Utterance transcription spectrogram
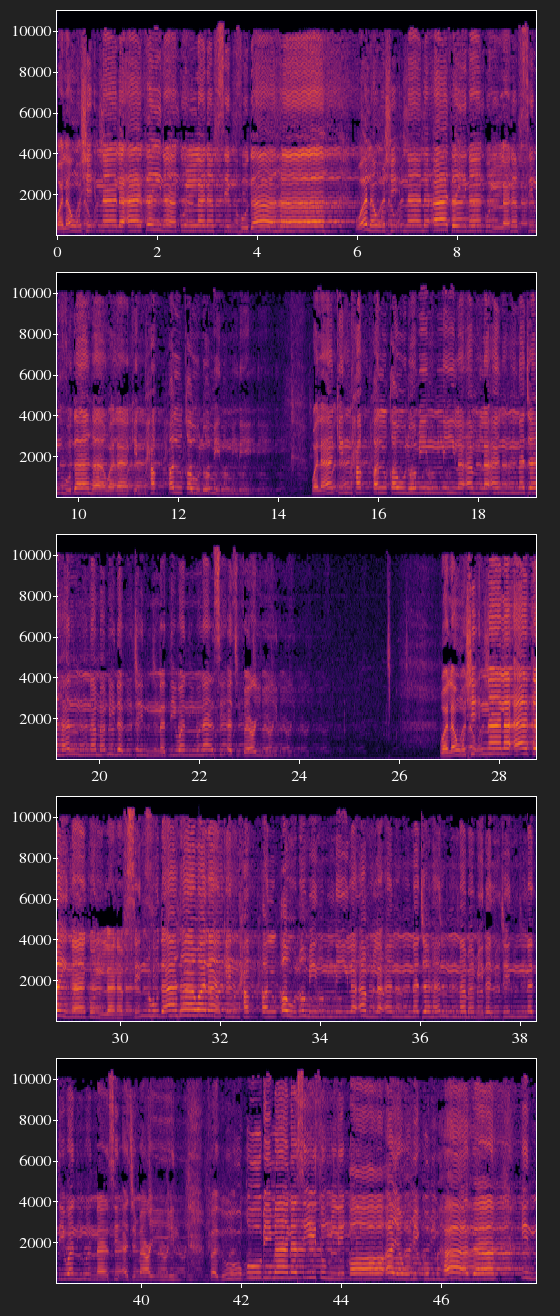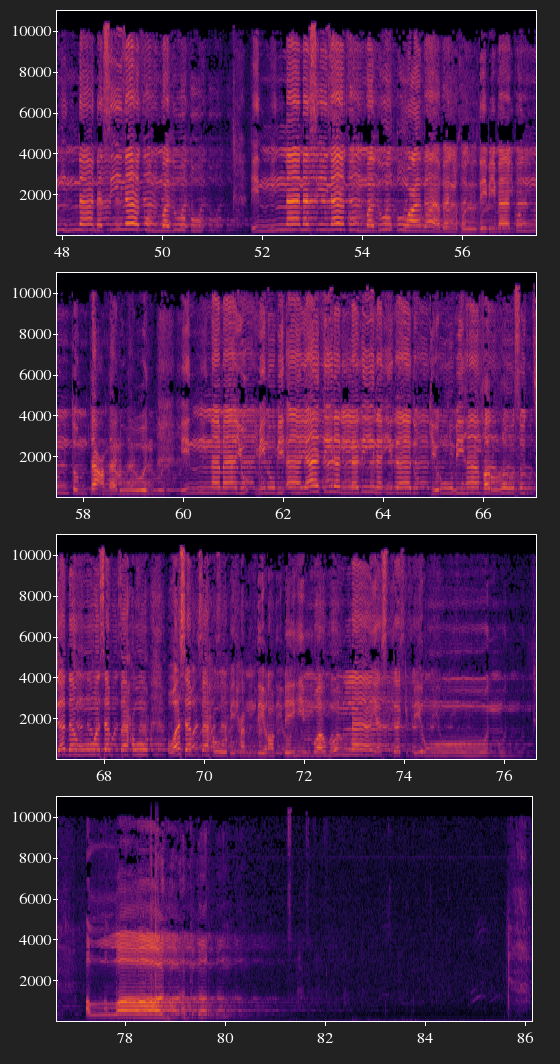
ولو شئنا لآتينا كل نفس هداها. ولو شئنا لآتينا كل نفس هداها. ولكن حق القول مني. ولكن حق القول مني لأملأن جهنم من الجنة والناس أجمعين. ولو شئنا لآتينا كل نفس هداها ولكن حق القول مني لأملأن جهنم من الجنة والناس أجمعين. فذوقوا بما نسيتم لقاء يومكم هذا إنا نسيناكم وذوقوا إنا نسيناكم وذوقوا عذاب الخلد بما كنتم تعملون إنما يؤمن بآياتنا الذين إذا ذكروا بها خروا سجدا وسبحوا, وسبحوا بحمد ربهم وهم لا يستكبرون الله أكبر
